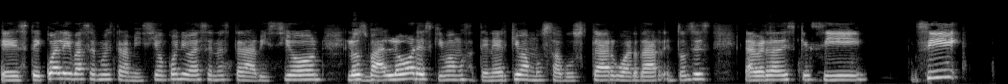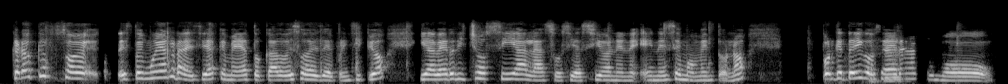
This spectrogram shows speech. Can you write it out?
Este, cuál iba a ser nuestra misión, cuál iba a ser nuestra visión, los valores que íbamos a tener, que íbamos a buscar, guardar. Entonces, la verdad es que sí, sí, creo que soy, estoy muy agradecida que me haya tocado eso desde el principio y haber dicho sí a la asociación en, en ese momento, ¿no? Porque te digo, o sea, era como,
